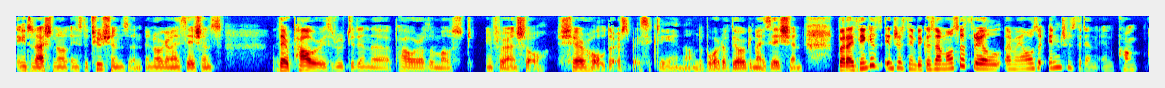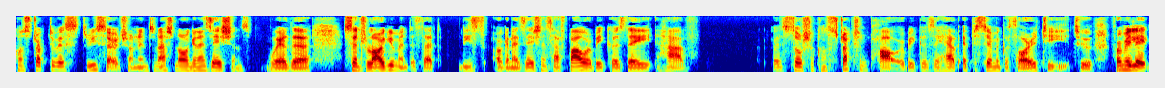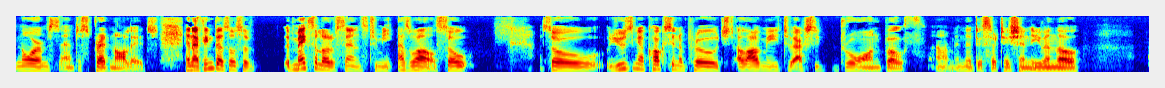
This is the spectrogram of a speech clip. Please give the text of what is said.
international institutions and, and organizations their power is rooted in the power of the most influential shareholders, basically, and on the board of the organization. But I think it's interesting because I'm also thrilled. I mean, I'm also interested in, in con- constructivist research on international organizations, where the central argument is that these organizations have power because they have social construction power because they have epistemic authority to formulate norms and to spread knowledge. And I think that's also it makes a lot of sense to me as well. So, so using a Coxian approach allowed me to actually draw on both um, in the dissertation, even though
